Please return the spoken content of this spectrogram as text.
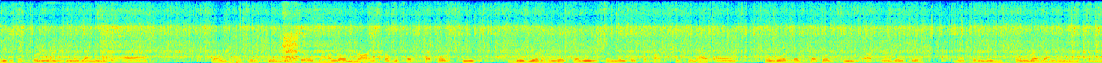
বিশ্বাস করবেন কিনা জানি না আহ, কণ্ঠ কিন্তু মোটেও ভালো নয়। তবে চেষ্টা করছি। যদিও ভালো একটা বের করতে পারতেছি না তবুও চেষ্টা করছি। আপনাদেরকে ম্যাচের মুহূর্তগুলো জানানোর জন্য,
